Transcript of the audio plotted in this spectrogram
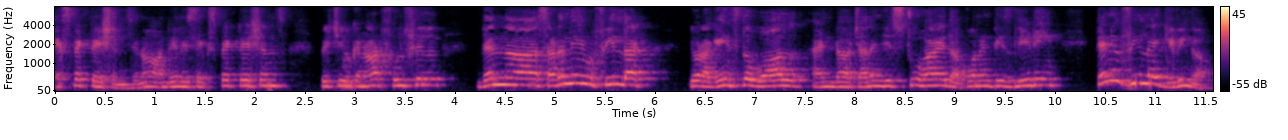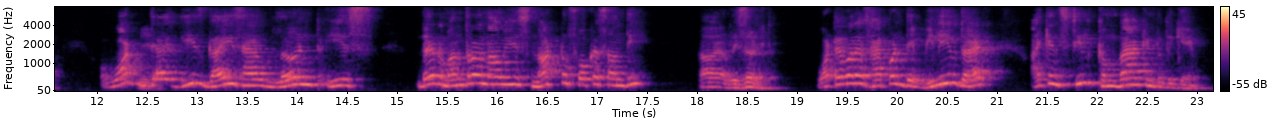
expectations, you know, unrealistic expectations which you cannot fulfill, then suddenly you feel that you're against the wall and the challenge is too high, the opponent is leading, then you feel like giving up. What yeah. these guys have learned is their mantra now is not to focus on the uh, result. Whatever has happened, they believe that I can still come back into the game.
